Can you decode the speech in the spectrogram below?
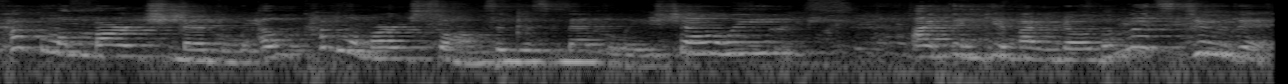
a couple of march medley, a couple of march songs in this medley, shall we? I think you might know them. Let's do this.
